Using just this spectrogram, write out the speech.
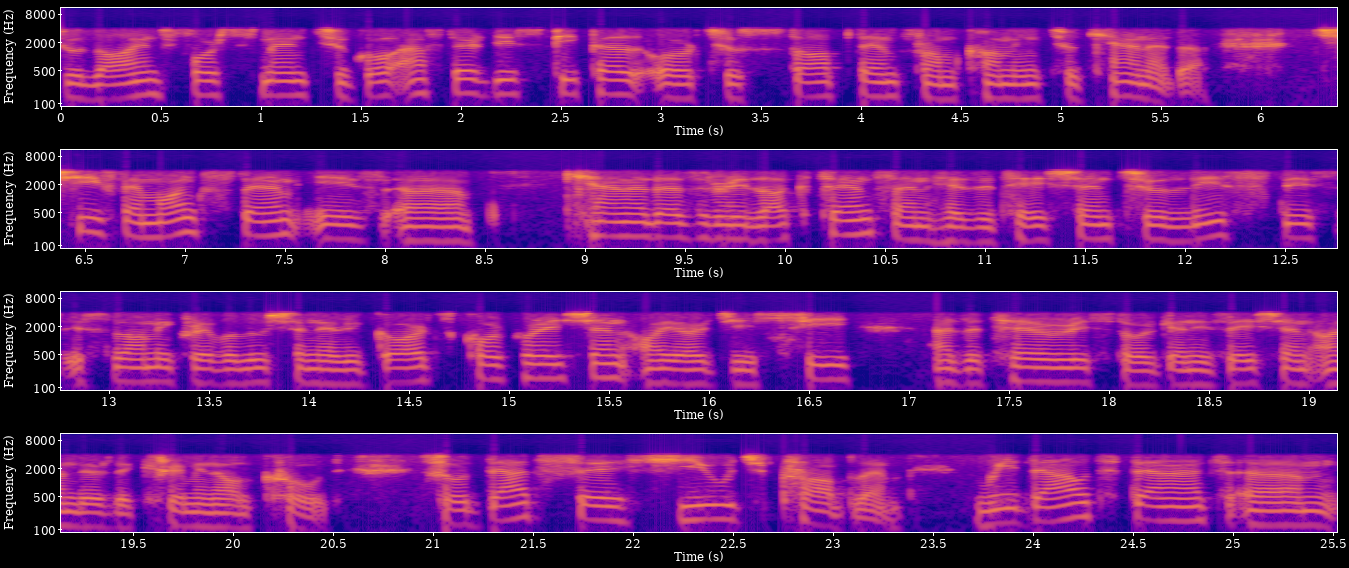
to law enforcement to go after these people or to stop them from coming to Canada. Chief amongst them is uh, Canada's reluctance and hesitation to list this Islamic Revolutionary Guards Corporation, IRGC, as a terrorist organization under the criminal code. So that's a huge problem. Without that, um,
